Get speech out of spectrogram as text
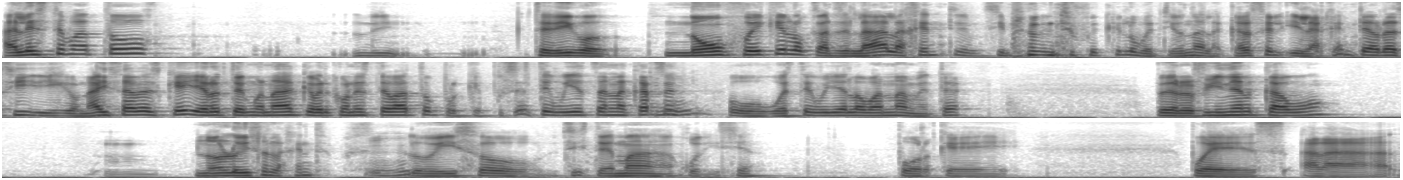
al este vato, te digo, no fue que lo cancelara la gente, simplemente fue que lo metieron a la cárcel y la gente ahora sí dijo, ay, ¿sabes qué? Ya no tengo nada que ver con este vato porque pues este güey está en la cárcel o este güey ya lo van a meter. Pero al fin y al cabo, no lo hizo la gente, pues, lo hizo el sistema judicial. Porque, pues, a la...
